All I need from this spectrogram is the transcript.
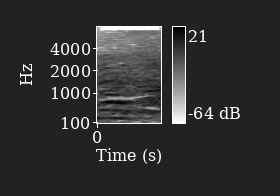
Lord.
